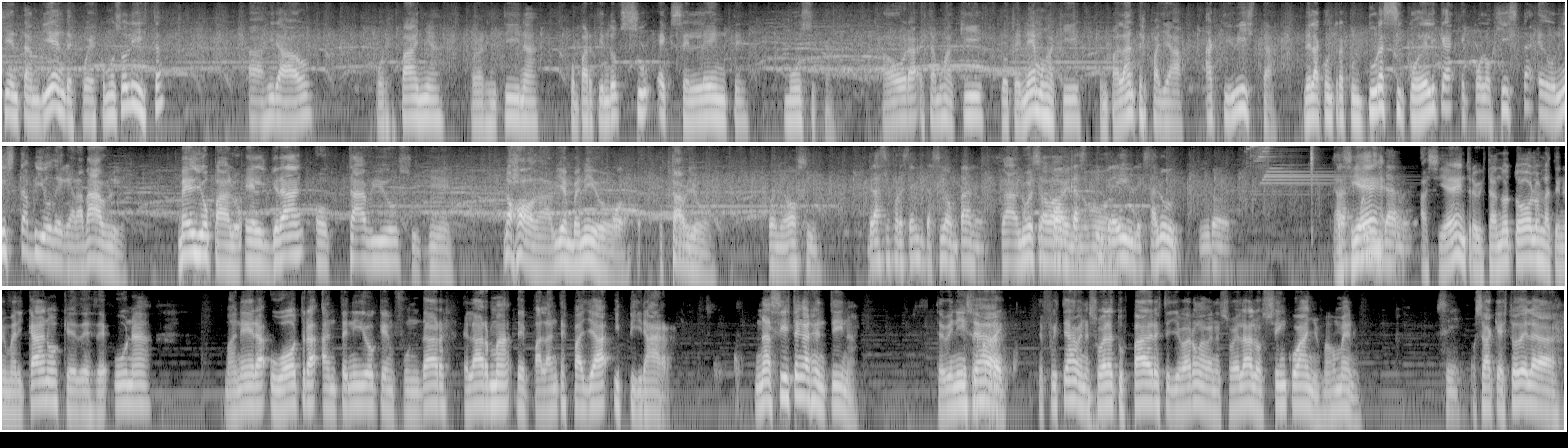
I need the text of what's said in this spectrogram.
quien también después como solista ha girado por España, por Argentina, compartiendo su excelente música. Ahora estamos aquí, lo tenemos aquí, en Palantes para allá, activista de la contracultura psicodélica, ecologista, hedonista, biodegradable. Medio palo, el gran Octavio Suñé. No joda, bienvenido, Octavio. Coño, sí. Gracias por esta invitación, Pano. Salud esa este vaina. increíble, salud, así es, así es, entrevistando a todos los latinoamericanos que desde una manera u otra han tenido que enfundar el arma de palantes para allá y pirar. Naciste en Argentina, te viniste a, te fuiste a Venezuela, tus padres te llevaron a Venezuela a los cinco años, más o menos. Sí. O sea que esto de la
